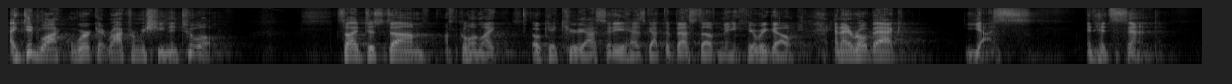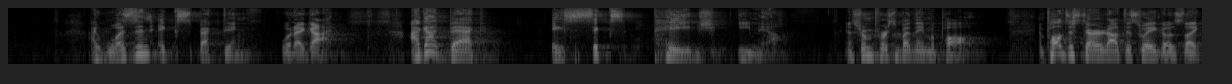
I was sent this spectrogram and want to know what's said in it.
I did walk, work at Rockford Machine and Tool. So I just, um, I'm going like, okay, curiosity has got the best of me. Here we go. And I wrote back, yes, and hit send. I wasn't expecting what I got. I got back a six page email. And it's from a person by the name of Paul. And Paul just started out this way. He goes like,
